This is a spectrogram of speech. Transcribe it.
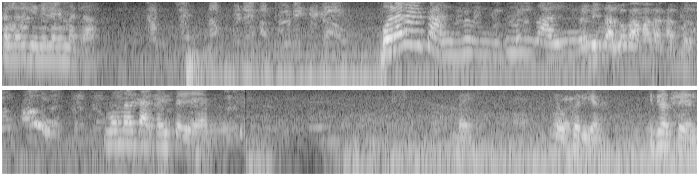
कलर गेलेला आहे माझा. बोला ना चाल तुम्ही चाल- तर मी चाललो कामाला खात बस. मग मला टाकायचं आहे यार. बाय. लवकर या. किती वाजता याल?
